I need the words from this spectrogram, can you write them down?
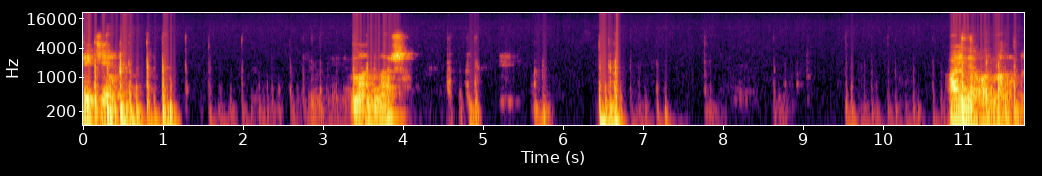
Dizdeki elemanlar aynı olmalı.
